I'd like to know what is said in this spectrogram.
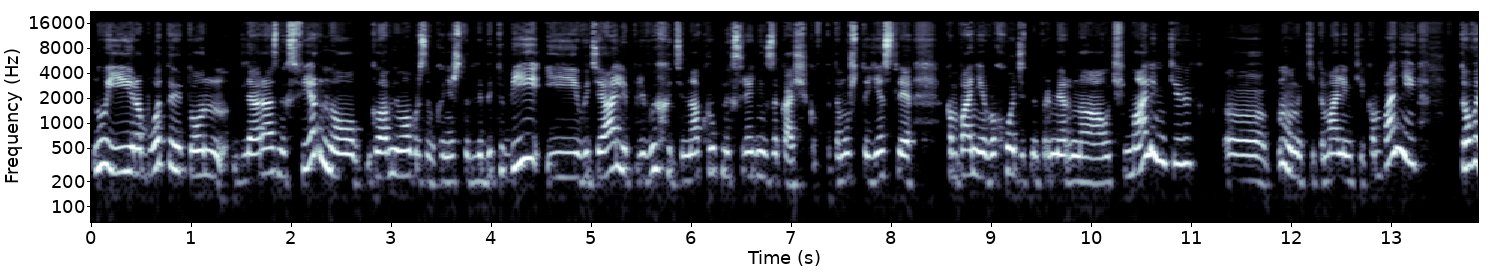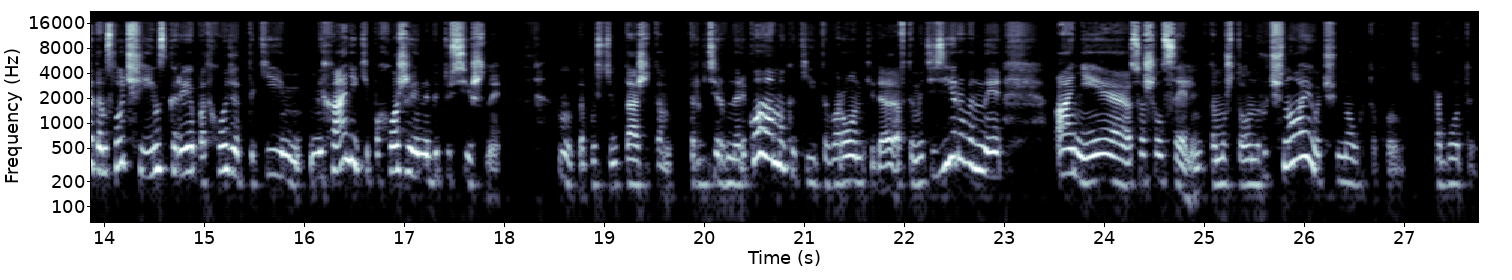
Ну и работает он для разных сфер, но главным образом, конечно, для B2B и в идеале при выходе на крупных средних заказчиков, потому что если компания выходит, например, на очень маленьких, э, ну, на какие-то маленькие компании, то в этом случае им скорее подходят такие механики, похожие на B2C-шные. Ну, допустим, та же там таргетированная реклама, какие-то воронки да, автоматизированные, а не social selling, потому что он ручной, очень много такой вот работы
